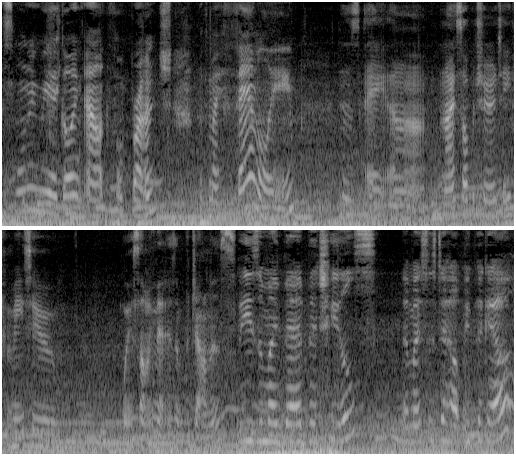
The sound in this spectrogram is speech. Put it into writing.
This morning we are going out for brunch with my family. This is a uh, nice opportunity for me to wear something that isn't pajamas. These are my bad bitch heels that my sister helped me pick out.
